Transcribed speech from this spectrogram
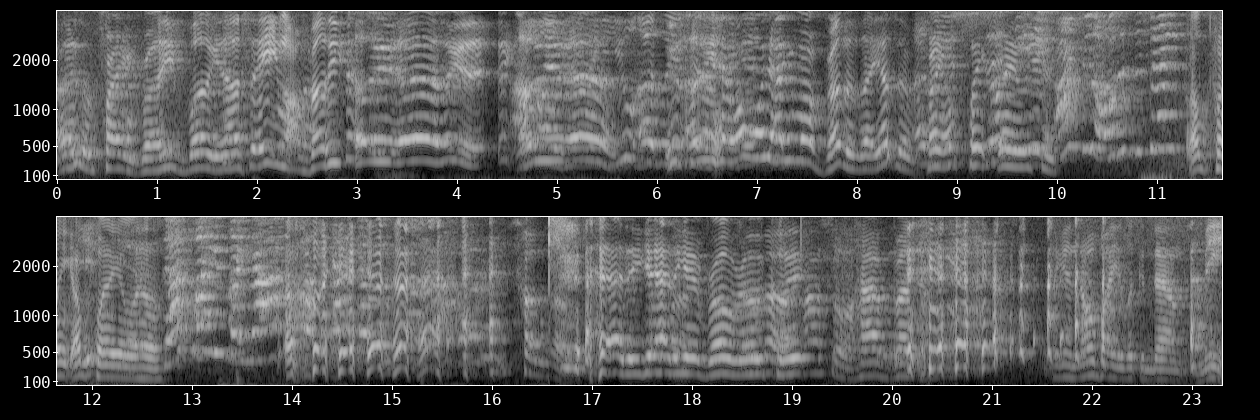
Shit, weirdo ass. You, uh, it's a prank, bro. He bugging. I say, he my brother. He ugly. Yeah, look at it. Ugly. Yeah. You ugly. You ugly. hell, hell. I nigga. want how you my brother. Like that's a prank. I'm playing, playing with you. aren't you the oldest Deshae? I'm playing. I'm playing with him. That's why he's like, nah. Talking about? I had to get, had to get bro real quick. I'm so high, brother. Nigga, nobody looking down to me. He's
